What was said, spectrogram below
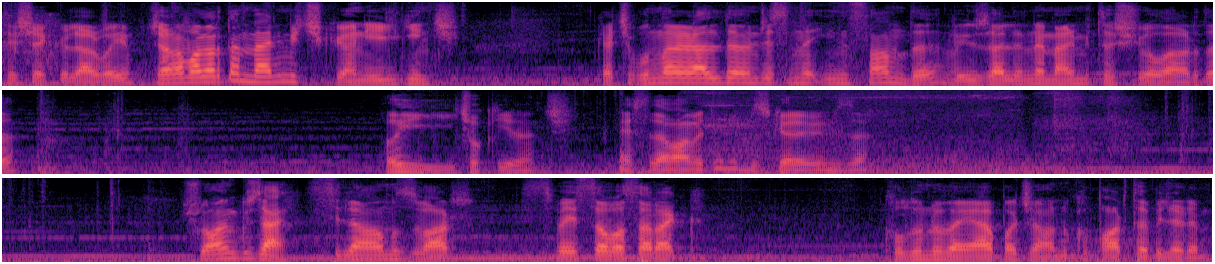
Teşekkürler bayım. Canavarlardan mermi çıkıyor. Hani ilginç. Gerçi bunlar herhalde öncesinde insandı ve üzerlerine mermi taşıyorlardı. Ay çok iğrenç. Neyse devam edelim biz görevimize. Şu an güzel. Silahımız var. Space'e basarak kolunu veya bacağını kopartabilirim.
